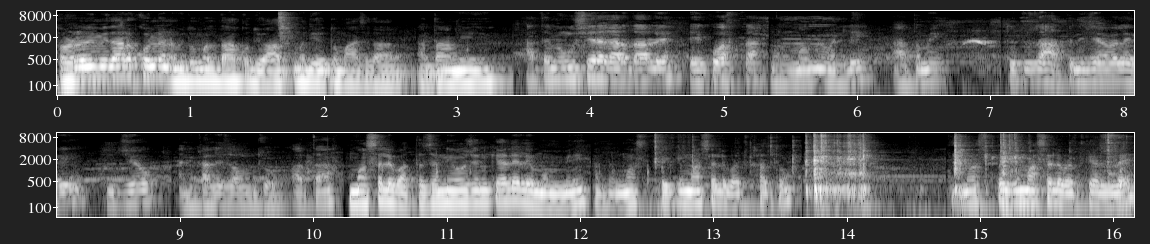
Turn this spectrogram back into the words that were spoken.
थोडं वेळ मी दार खोललं ना मी तुम्हाला दाखवतो आतमध्ये येतो माझ्या दार. आता आम्ही आता मी उशिरा करत आलोय एक वाजता. म्हणून मम्मी म्हणली आता मी तू तुझ्या हाताने जेवायला लागेल जेव आणि खाली जाऊन झोप. आता मसाले भाताचं नियोजन केलेलं आहे मम्मीने. आता मस्तपैकी मसाले भात खातो. मस्तपैकी मसाले भात केलेला आहे.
